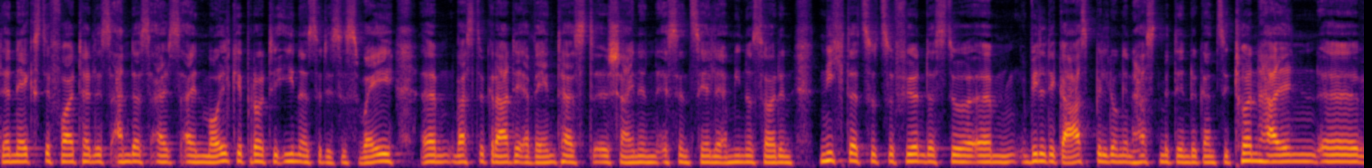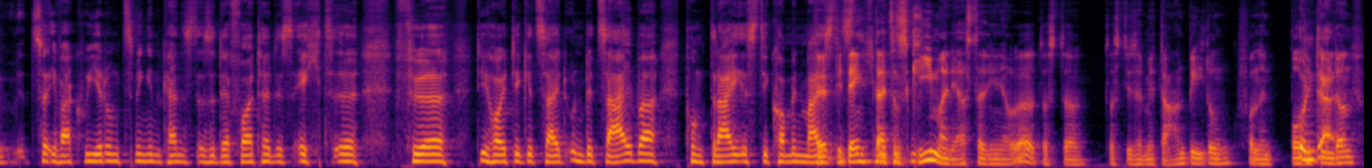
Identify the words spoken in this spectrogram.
Der nächste Vorteil ist anders als ein Molkeprotein, also dieses Whey, ähm, was du gerade erwähnt hast, äh, scheinen essentielle Aminosäuren nicht dazu zu führen, dass du ähm, wilde Gasbildungen hast, mit denen du ganze Turnhallen äh, zur Evakuierung zwingen kannst. Also der Vorteil ist echt äh, für für die heutige Zeit unbezahlbar. Punkt drei ist, die kommen meistens. Wie denkt da das Klima in erster Linie, oder? Dass, da, dass diese Methanbildung von den Bodybuildern. Und,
